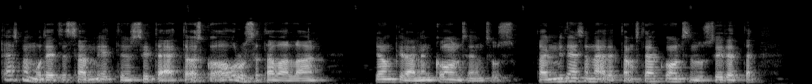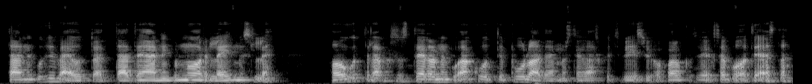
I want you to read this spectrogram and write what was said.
tässä mä muuten itse olen miettinyt sitä, että olisiko Oulussa tavallaan jonkinlainen konsensus? Tai miten sä näet, että onko tämä konsensus siitä, että tämä on niin kuin hyvä juttu, että tämä tehdään niin kuin nuorille ihmisille houkuttelevaksi, jos teillä on niin kuin akuutti pula tämmöistä 25-39-vuotiaista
